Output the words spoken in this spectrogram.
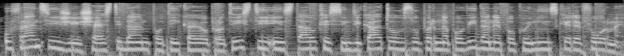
V Franciji že šesti dan potekajo protesti in stavke sindikatov zoper napovedane pokojninske reforme.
